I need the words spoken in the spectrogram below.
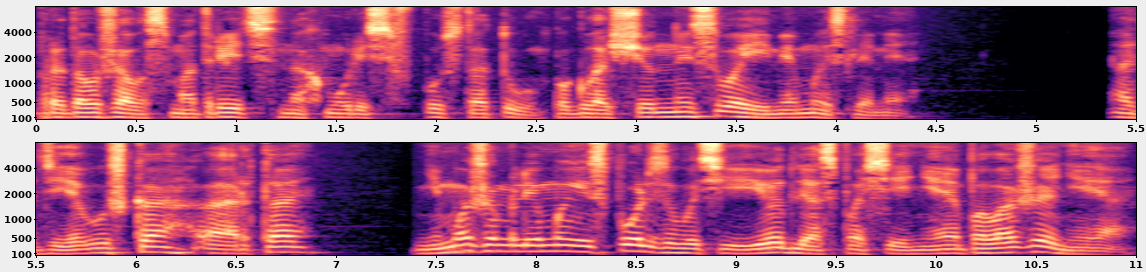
продолжал смотреть, нахмурясь в пустоту, поглощенный своими мыслями. «А девушка, Арта? Не можем ли мы использовать ее для спасения положения?»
